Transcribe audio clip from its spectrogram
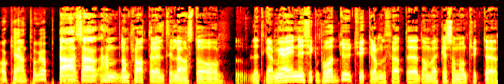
okej han tog upp det. Ja, alltså han, han, de pratade lite löst och lite grann, men jag är nyfiken på vad du tycker om det, för att eh, de verkar som de tyckte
